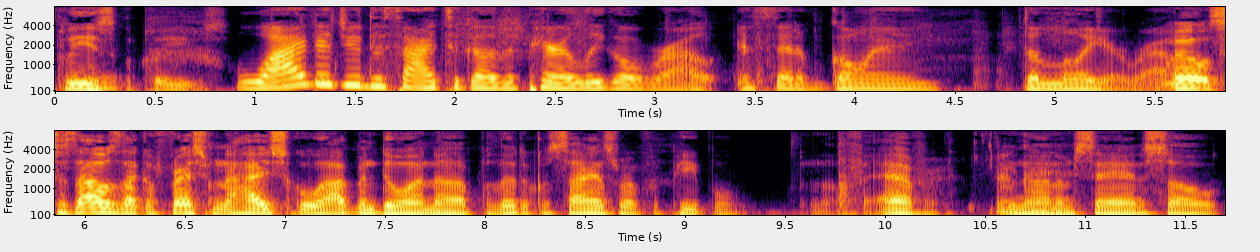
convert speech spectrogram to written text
please, please. Why did you decide to go the paralegal route instead of going the lawyer route? Well, since I was like a freshman in high school, I've been doing uh, political science work for people you know, forever. You know what I'm saying? So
